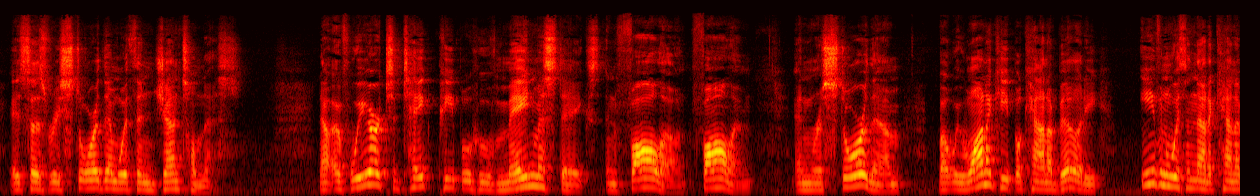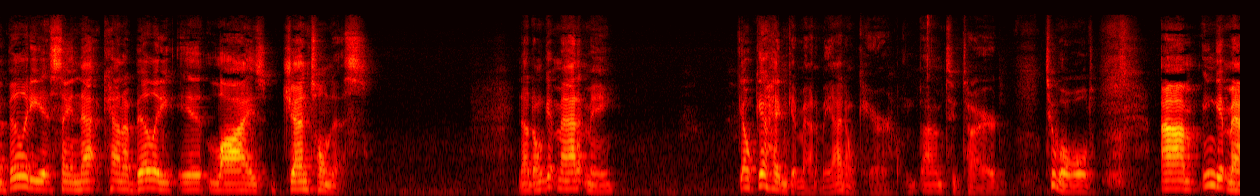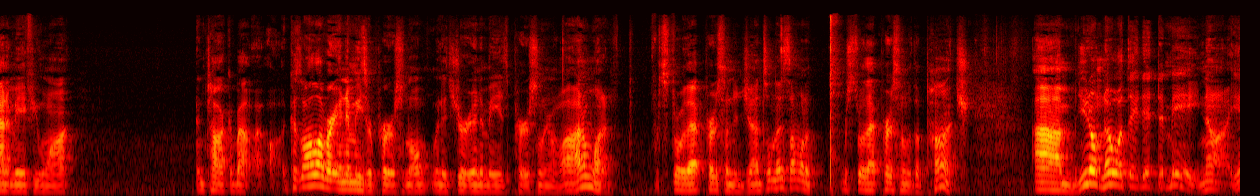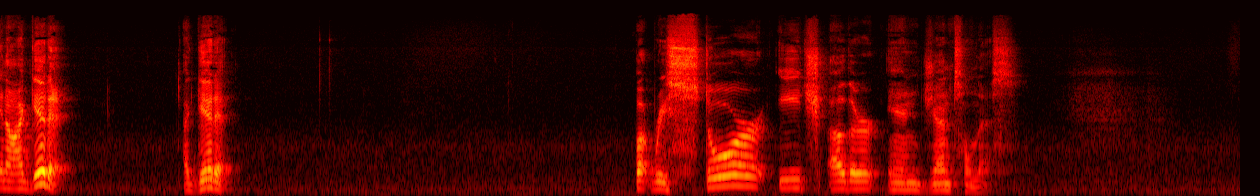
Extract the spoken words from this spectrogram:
It says restore them within gentleness. Now, if we are to take people who've made mistakes and fallen, fallen and restore them, but we want to keep accountability, even within that accountability, it's saying that accountability it lies gentleness. Now, don't get mad at me. Go, go ahead and get mad at me. I don't care. I'm too tired, too old. Um, you can get mad at me if you want and talk about because all of our enemies are personal. When it's your enemy, it's personal. Well, I don't want to restore that person to gentleness. I want to restore that person with a punch. Um, you don't know what they did to me. No, you know, I get it. I get it. But restore each other in gentleness.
